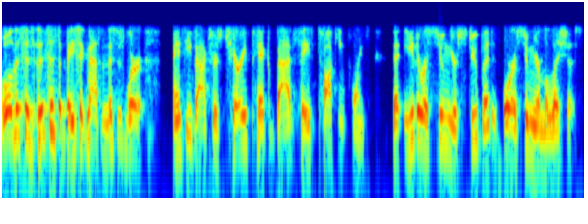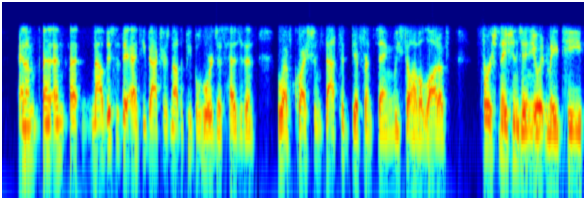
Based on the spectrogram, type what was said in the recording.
Well, this is this is the basic math, and this is where anti-vaxxers cherry pick bad faith talking points that either assume you're stupid or assume you're malicious. And I'm and, and uh, now this is the anti-vaxxers, not the people who are just hesitant, who have questions. That's a different thing. We still have a lot of First Nations, Inuit, Métis,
